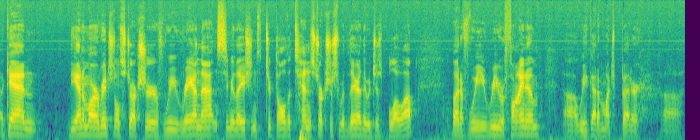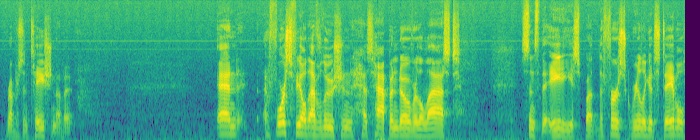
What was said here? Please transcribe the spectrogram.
Again, the NMR original structure, if we ran that in simulations, took all the 10 structures were there, they would just blow up. But if we re-refine them, uh, we got a much better uh, representation of it. And force field evolution has happened over the last, since the 80s, but the first really good stable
